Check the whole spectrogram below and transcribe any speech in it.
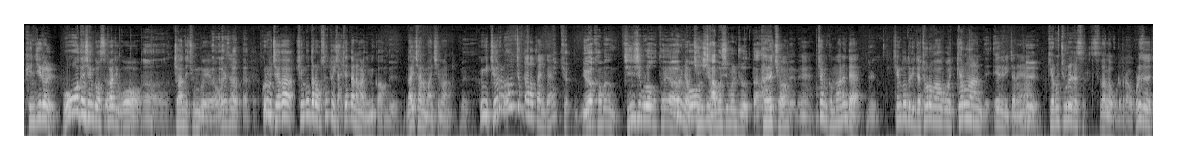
편지를 모든 생도가 써가지고 아. 저한테 준 거예요. 그래서 그러면 제가 생도들하고 소통이 잘 됐다는 거 아닙니까? 네. 나이 차는 많지만 네. 그게 저를 엄청 따랐다니까요. 겨- 요약하면 진심으로 소통해야 그럼요, 진심. 자부심을 주었다. 그렇죠. 네네. 예. 처음에 근무하는데 네. 생도들이 이제 졸업하고 결혼하는 애들 있잖아요. 네. 결혼 주례를 써, 써달라고 그러더라고. 그래서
